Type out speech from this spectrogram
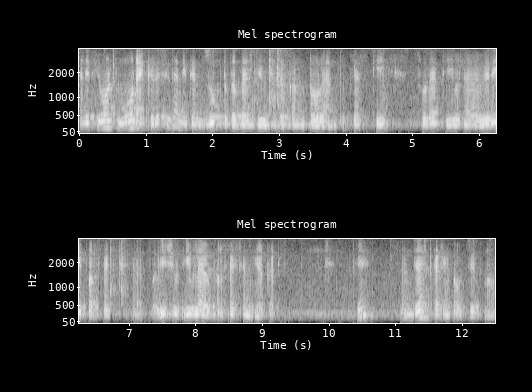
and if you want more accuracy then you can zoom to the best using the control and the plus key so that you will have a very perfect uh, you should you will have a perfection in your cutting. Okay? So i'm just cutting the object now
